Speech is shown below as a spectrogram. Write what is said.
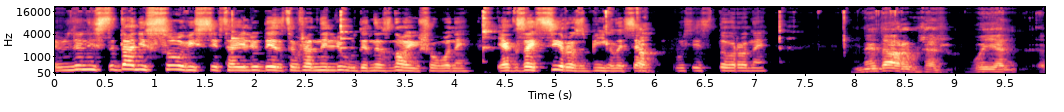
Вони Ні стида, ні совісті в цієї людини, це вже не люди, не знаю, що вони, як зайці розбіглися Так. усі сторони. Недаром же ж воєн... е,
